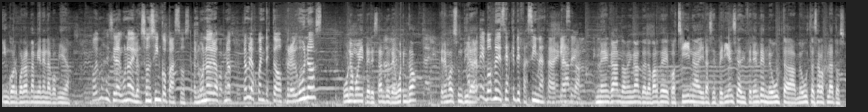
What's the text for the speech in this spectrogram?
incorporar también en la comida. Podemos decir alguno de los, son cinco pasos, alguno de los, no, no me los cuentes todos, pero algunos uno muy interesante, te cuento. Tenemos un tiradito. Aparte, vos me decías que te fascina esta clase. Me encanta, me encanta. La parte de cocina y las experiencias diferentes me gusta, me gusta hacer los platos.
